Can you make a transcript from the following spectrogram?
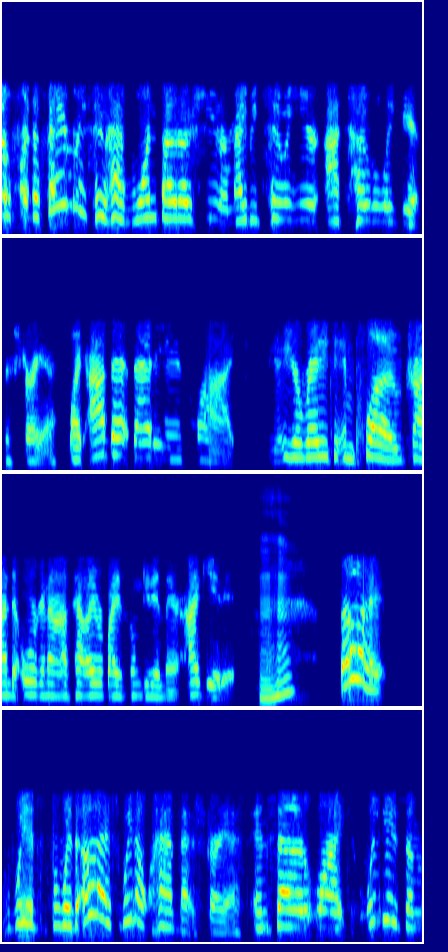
So for the families who have one photo shoot or maybe two a year, I totally get the stress. Like I bet that is like you're ready to implode trying to organize how everybody's going to get in there. I get it. hmm But with with us, we don't have that stress, and so like we did some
